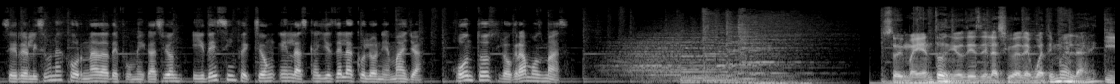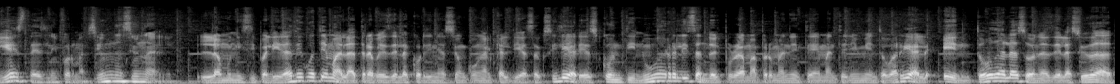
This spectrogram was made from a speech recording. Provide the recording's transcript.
se realizó una jornada de fumigación y desinfección en las calles de la colonia Maya. Juntos logramos más. Soy Maya Antonio desde la ciudad de Guatemala y esta es la información nacional. La Municipalidad de Guatemala, a través de la coordinación con alcaldías auxiliares, continúa realizando el programa permanente de mantenimiento barrial en todas las zonas de la ciudad,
